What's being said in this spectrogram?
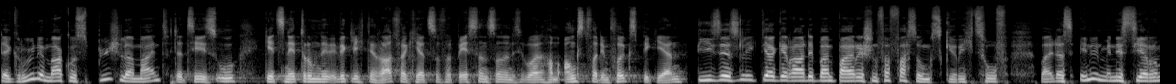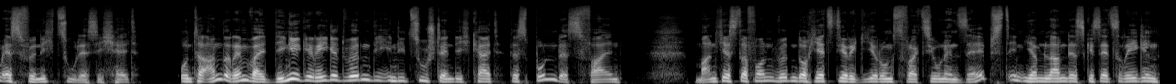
Der grüne Markus Büchler meint, der CSU geht es nicht darum, wirklich den Radverkehr zu verbessern, sondern sie haben Angst vor dem Volksbegehren. Dieses liegt ja gerade beim Bayerischen Verfassungsgerichtshof, weil das Innenministerium es für nicht zulässig hält. Unter anderem, weil Dinge geregelt würden, die in die Zuständigkeit des Bundes fallen. Manches davon würden doch jetzt die Regierungsfraktionen selbst in ihrem Landesgesetz regeln,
